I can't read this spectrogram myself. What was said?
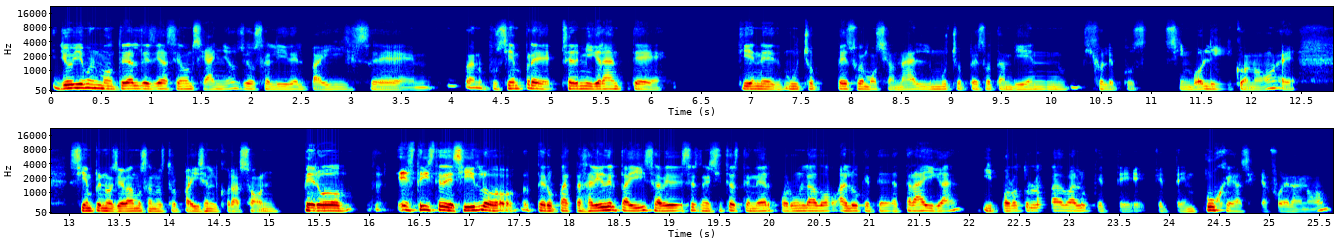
yo vivo en Montreal desde hace 11 años. Yo salí del país, eh, bueno, pues siempre ser migrante tiene mucho peso emocional, mucho peso también, híjole, pues simbólico, ¿no? Eh, siempre nos llevamos a nuestro país en el corazón. Pero es triste decirlo, pero para salir del país a veces necesitas tener por un lado algo que te atraiga y por otro lado algo que te, que te empuje hacia afuera, ¿no?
